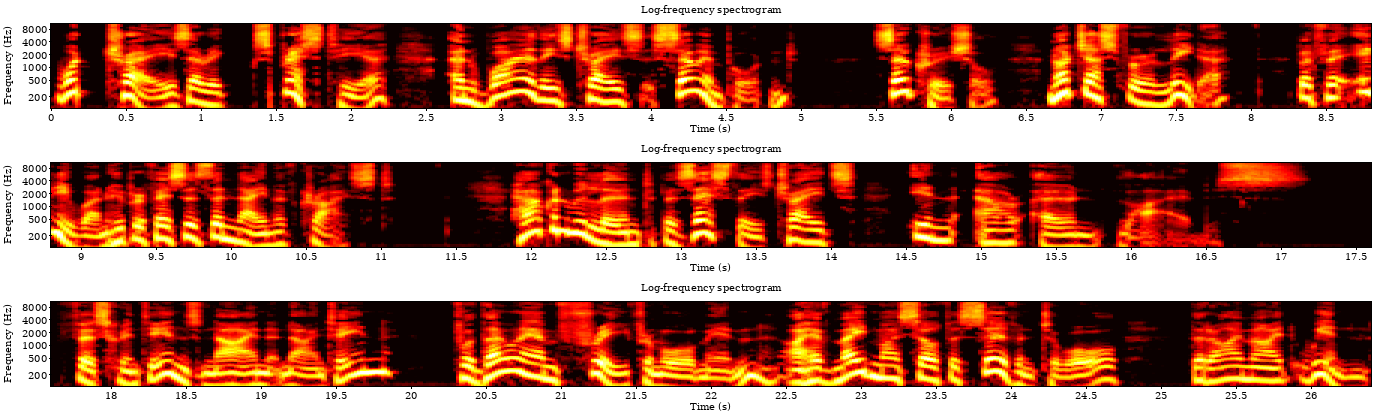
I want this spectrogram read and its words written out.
What traits are expressed here, and why are these traits so important, so crucial, not just for a leader, but for anyone who professes the name of Christ? How can we learn to possess these traits in our own lives? 1 Corinthians 9:19 For though I am free from all men, I have made myself a servant to all, that I might win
